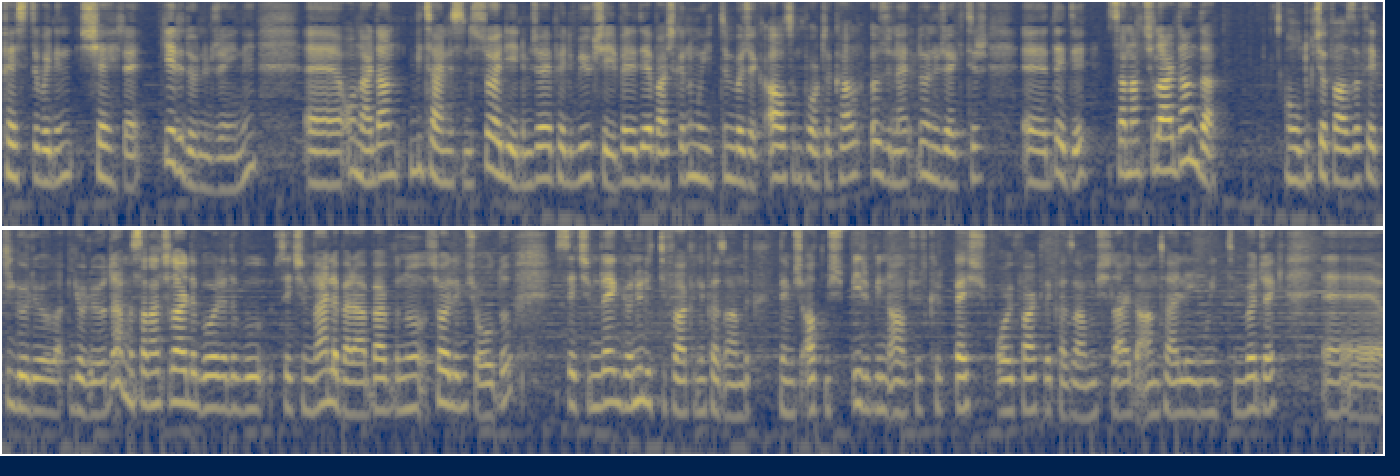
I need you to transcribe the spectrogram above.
festivalin şehre geri döneceğini. E, onlardan bir tanesini söyleyelim. CHP'li Büyükşehir Belediye Başkanı Muhittin Böcek Altın Portakal özüne dönecektir e, dedi. Sanatçılardan da oldukça fazla tepki görüyor, görüyordu ama sanatçılar da bu arada bu seçimlerle beraber bunu söylemiş oldu. Seçimde gönül ittifakını kazandık demiş. 61.645 oy farklı kazanmışlardı Antalya'yı Muhittin Böcek. E,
